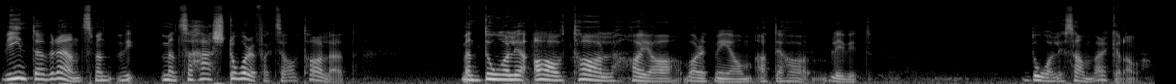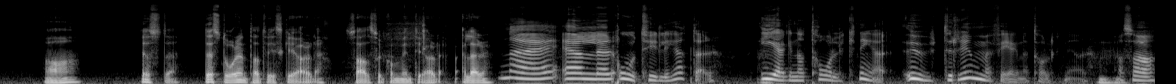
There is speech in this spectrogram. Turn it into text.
vi är inte överens men, vi, men så här står det faktiskt i avtalet. Men dåliga avtal har jag varit med om att det har blivit dålig samverkan av. Ja, just det. Det står inte att vi ska göra det. Så alltså kommer vi inte göra det, eller? Nej, eller otydligheter egna tolkningar, utrymme för egna tolkningar. Mm. Alltså,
